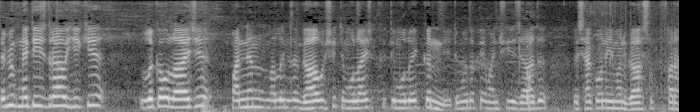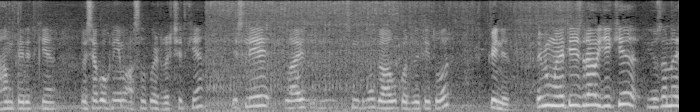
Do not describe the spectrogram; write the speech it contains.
यह जन मतलब यह गो तमुक नतीज द्राव यह कि लुको लाज पन्न मतलब गाव तमो लाज तमो लग कन्न तमो दोप वन ज़्यादा हेको इन घास फराहम कर असल पे रचित कह इसलिए लाज तमो गाव कुदरती तौर कन तमुक नतीज द्राव यह कि जन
